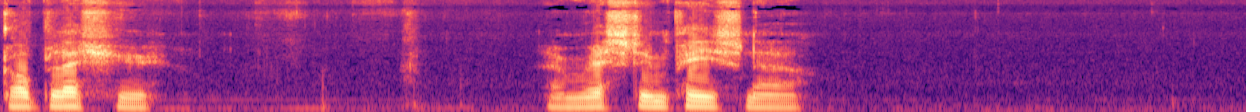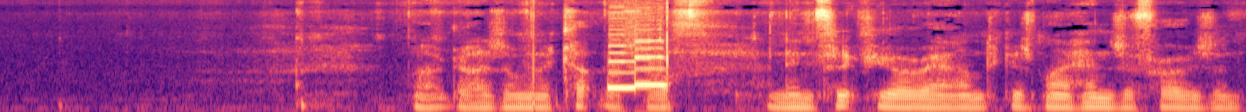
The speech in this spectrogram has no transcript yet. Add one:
God bless you. And rest in peace now. Right guys, I'm going to cut this off and then flip you around because my hands are frozen.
